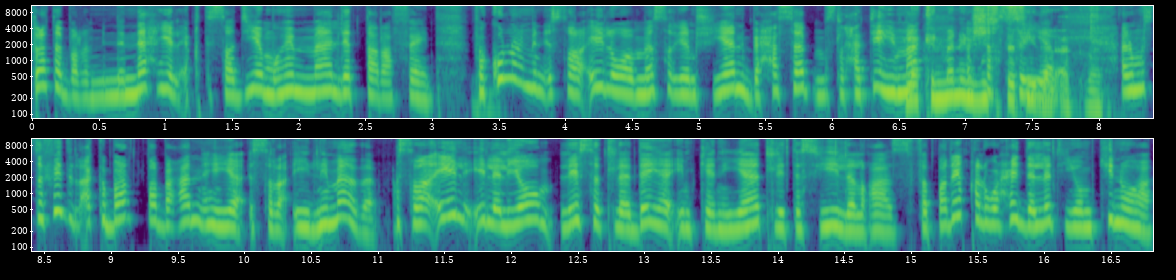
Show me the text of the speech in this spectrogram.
تعتبر من الناحية الاقتصادية مهمة للطرفين فكل من إسرائيل ومصر يمشيان بحسب مصلحتهما لكن من المستفيد الأكبر؟ المستفيد الأكبر طبعا هي إسرائيل لماذا؟ إسرائيل إلى اليوم ليست لديها إمكانيات لتسييل الغاز فالطريقة الوحيدة التي يمكنها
